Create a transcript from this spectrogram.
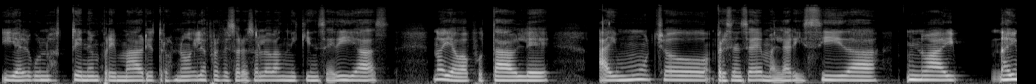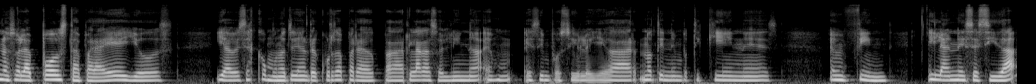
y algunos tienen primario, otros no, y los profesores solo van ni 15 días, no hay agua potable, hay mucha presencia de malaricida, no hay, hay una sola posta para ellos, y a veces como no tienen recursos para pagar la gasolina, es, es imposible llegar, no tienen botiquines, en fin, y la necesidad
